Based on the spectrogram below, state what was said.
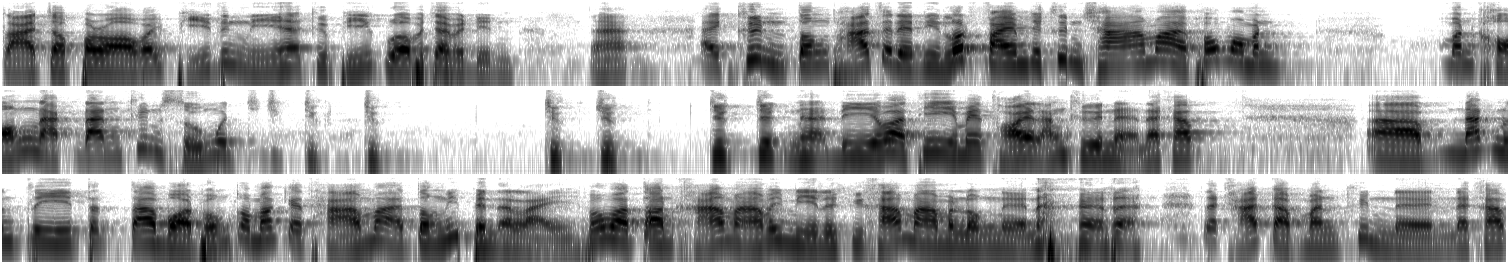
ตราจปรไว้ผีถึงหนีฮะคือผีกลัวพระเจ้าแผ่นดินนะฮะไอ้ขึ้นตรงผาเสด็จนี่รถไฟมันจะขึ้นช้ามาก เพราะว่ามันมันของหนักดันขึ้นสูงว่าจึกจึกจึกจึก จึกจึกจึกนะดีว่าที่ไม่ถอยหลังคืนเนี่ยนะครับนักดนตรีตาบอดผมก็มักจะถามว่าตรงนี้เป็นอะไร เพราะว่าตอนขามาไม่มีเลยคือขามามันลงเนินแต่ขากลับมันขึ้นเนินนะครับ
